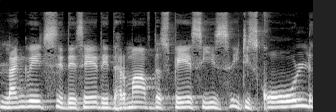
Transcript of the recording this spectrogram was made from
language they say the dharma of the space is it is cold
